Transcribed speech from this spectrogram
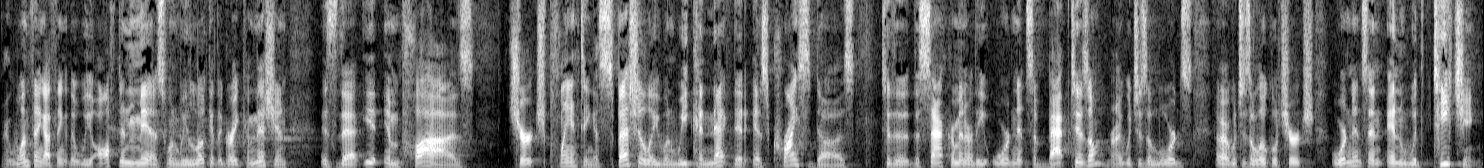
Right? One thing I think that we often miss when we look at the Great Commission is that it implies church planting, especially when we connect it as Christ does to the, the sacrament or the ordinance of baptism, right, which is a Lord's, uh, which is a local church ordinance, and, and with teaching.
